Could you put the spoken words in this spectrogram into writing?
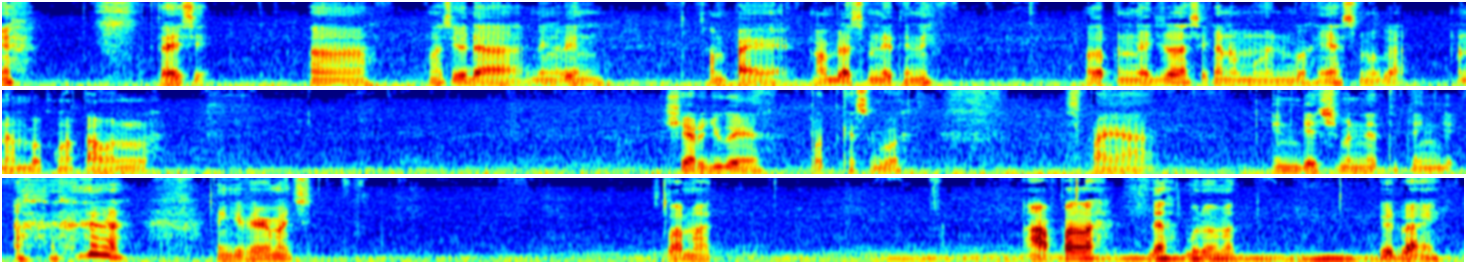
Ya itu sih. Uh, masih udah dengerin sampai 15 menit ini walaupun gak jelas sih kan omongan gue ya semoga menambah pengetahuan lo lah. Share juga ya podcast gue supaya engagementnya tuh tinggi. Thank you very much. Selamat. Apalah. Dah bodo amat. Goodbye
